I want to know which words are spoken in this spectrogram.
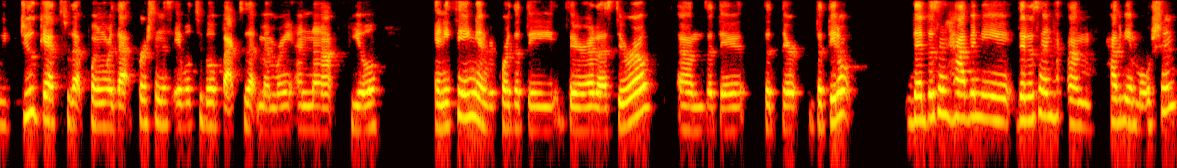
we do get to that point where that person is able to go back to that memory and not feel anything and report that they they're at a zero um that they that they're that they don't that doesn't have any that doesn't um have any emotion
